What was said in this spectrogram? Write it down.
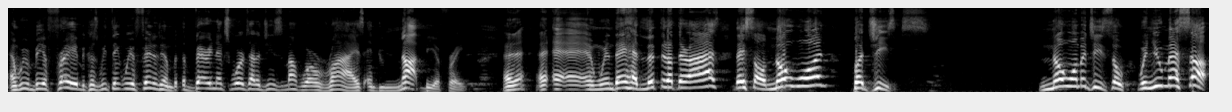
And we would be afraid because we think we offended him. But the very next words out of Jesus' mouth were, Arise and do not be afraid. And, and, and when they had lifted up their eyes, they saw no one but Jesus. No one but Jesus. So when you mess up,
